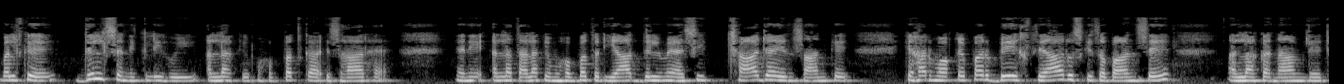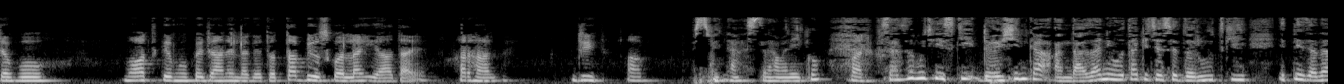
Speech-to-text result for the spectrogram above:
بلکہ دل سے نکلی ہوئی اللہ کی محبت کا اظہار ہے۔ یعنی اللہ تعالیٰ کی محبت اور یاد دل میں ایسی چھا جائے انسان کے، کہ ہر موقع پر بے اختیار اس کی زبان سے اللہ کا نام لے، جب وہ موت کے منہ پہ جانے لگے تو تب بھی اس کو اللہ ہی یاد آئے ہر حال میں۔ جی آپ۔ بسم اللہ السلام علیکم۔ مجھے اس کی ڈویژن کا اندازہ نہیں ہوتا کہ جیسے درود کی اتنی زیادہ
